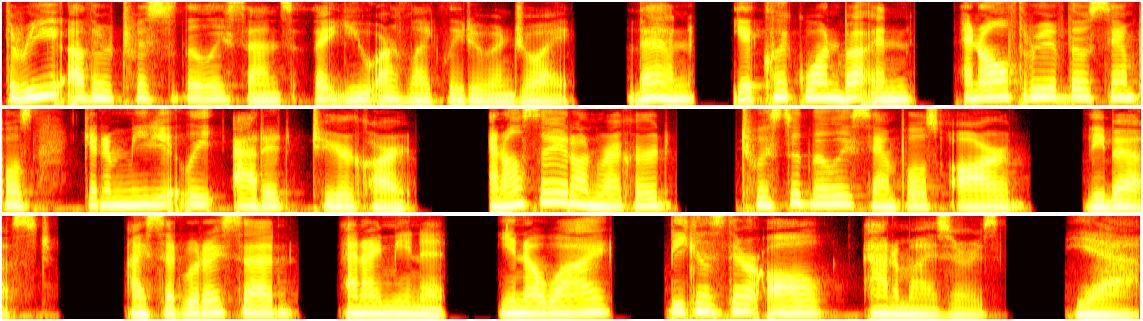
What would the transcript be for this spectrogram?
three other Twisted Lily scents that you are likely to enjoy. Then you click one button, and all three of those samples get immediately added to your cart. And I'll say it on record Twisted Lily samples are the best. I said what I said, and I mean it. You know why? Because they're all atomizers. Yeah,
